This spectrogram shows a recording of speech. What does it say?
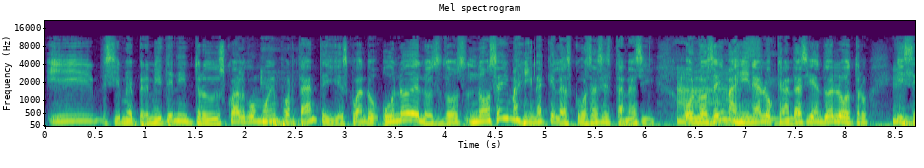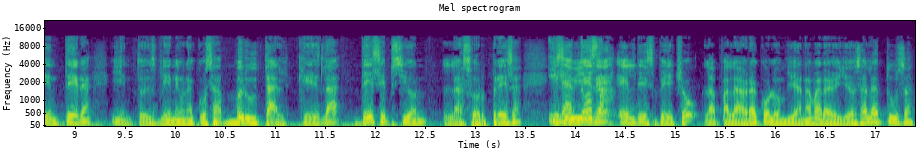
y, si me permiten, introduzco algo muy importante y es cuando uno de los dos no se imagina que las cosas están así o no se Ah, imagina lo que anda haciendo el otro y se entera y entonces viene una cosa brutal que es la decepción, la sorpresa y, Y se viene tusa. el despecho, la palabra colombiana maravillosa, la tusa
